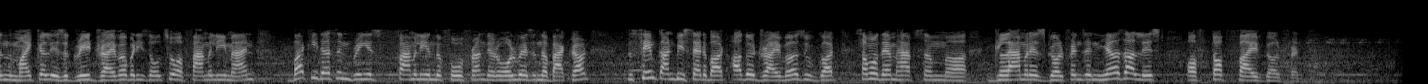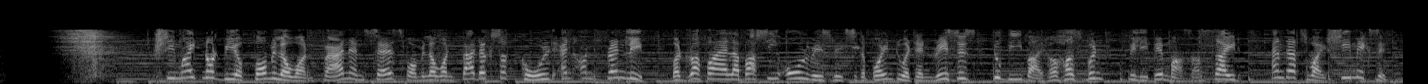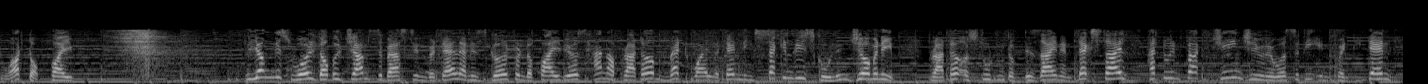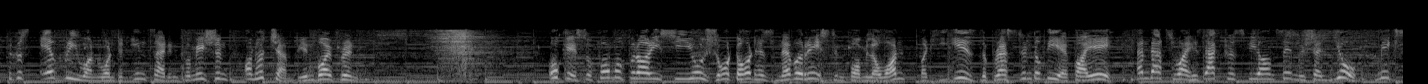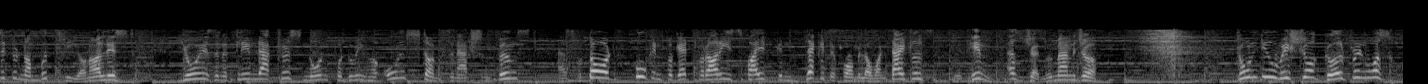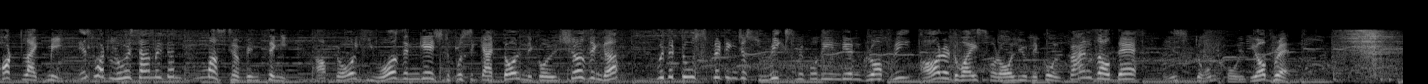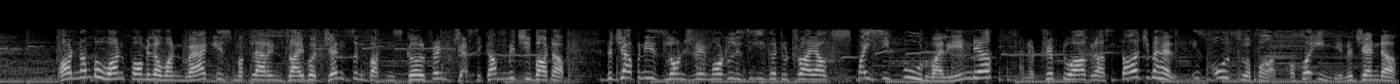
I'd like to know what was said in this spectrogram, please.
Michael is a great driver, but he's also a family man. But he doesn't bring his family in the forefront. They're always in the background. The same can't be said about other drivers who've got, some of them have some uh, glamorous girlfriends. And here's our list of top five girlfriends. She might not be a Formula One fan and says Formula One paddocks are cold and unfriendly. But Rafaela Bassi always makes it a point to attend races to be by her husband, Felipe Massa's side. And that's why she makes it to our top five. The youngest world double champ Sebastian Vettel and his girlfriend of five years Hannah Prater met while attending secondary school in Germany. Prater, a student of design and textile, had to in fact change university in 2010 because everyone wanted inside information on her champion boyfriend. Okay, so former Ferrari CEO Jean Todt has never raced in Formula One, but he is the president of the FIA. And that's why his actress fiancée Michelle Yeoh makes it to number three on our list. Yeoh is an acclaimed actress known for doing her own stunts in action films. As for Todt, who can forget Ferrari's five consecutive Formula One titles with him as general manager? Don't you wish your girlfriend was hot like me? Is what Lewis Hamilton must have been singing. After all, he was engaged to pussycat doll Nicole Scherzinger. With the two splitting just weeks before the Indian Grand Prix, our advice for all you Nicole fans out there is don't hold your breath. Our number one Formula One wag is McLaren driver Jenson Button's girlfriend Jessica Michibata. The Japanese lingerie model is eager to try out spicy food while in India and a trip to Agra's Taj Mahal is also a part of her Indian agenda.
